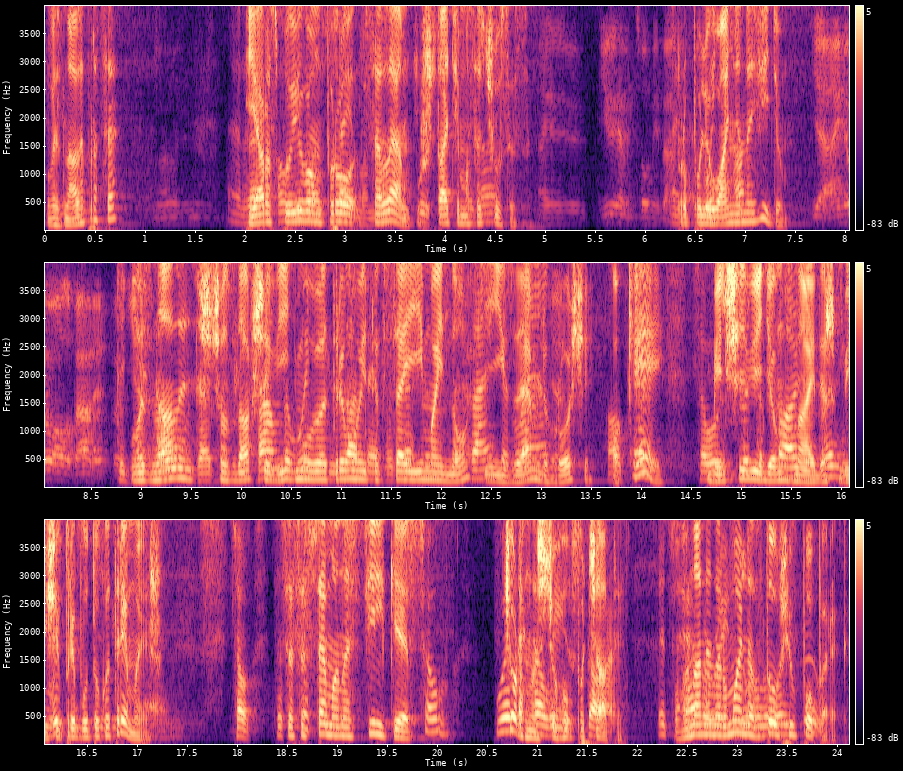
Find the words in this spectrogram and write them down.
Ви знали про це? Я розповів вам про Селем у штаті Масачусетс, про полювання на відьом. Ви знали, що здавши відьму, ви отримуєте все її майно, її землю, гроші? Окей. Більше відьом знайдеш, більше прибуток отримаєш. Ця система настільки чорна, з чого почати. Вона ненормальна вздовж і впоперек.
